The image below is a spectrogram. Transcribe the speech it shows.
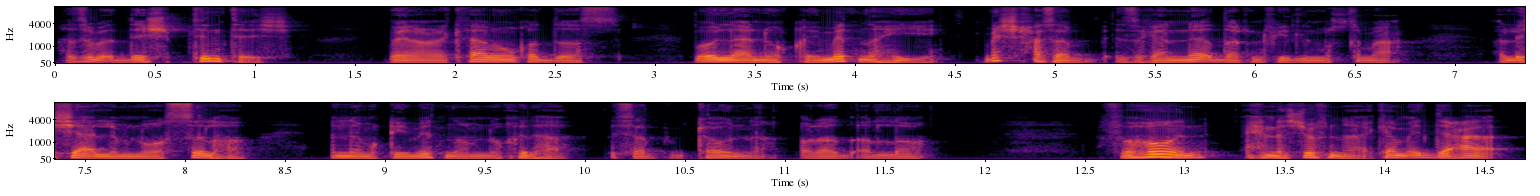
حسب قديش بتنتج. بينما الكتاب المقدس بقول لنا إنه قيمتنا هي مش حسب إذا كان نقدر نفيد المجتمع. أو الأشياء اللي بنوصلها إنما قيمتنا بناخدها بسبب كوننا أولاد الله. فهون إحنا شفنا كم ادعاء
